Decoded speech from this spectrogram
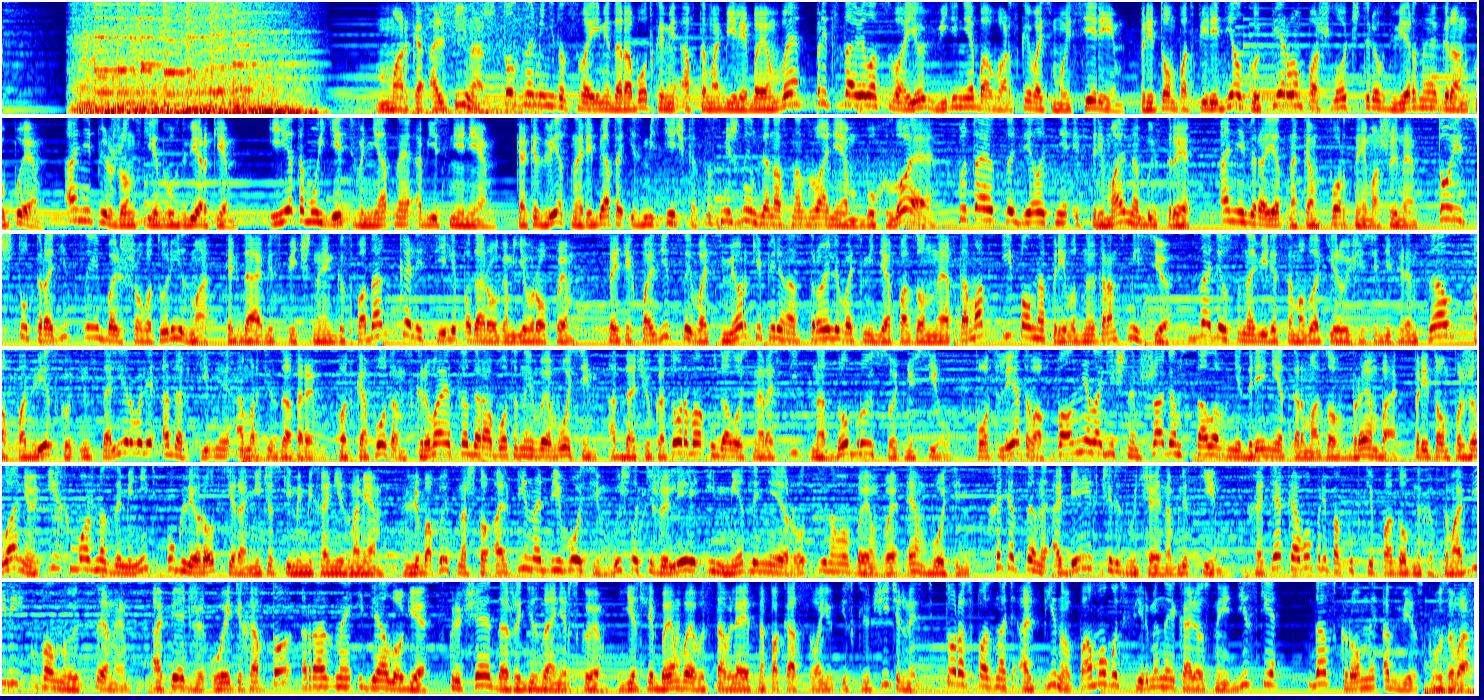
Марка Alpina, что знаменита своими доработками автомобилей BMW, представила свое видение баварской восьмой серии. Притом под переделку первым пошло четырехдверное Гран-купе, а не пижонские двухдверки. И этому есть внятное объяснение. Как известно, ребята из местечка со смешным для нас названием Бухлоя пытаются делать не экстремально быстрые, а невероятно комфортные машины. То есть штут традиции большого туризма, когда обеспеченные господа колесили по дорогам Европы. С этих позиций восьмерки перенастроили восьмидиапазонный автомат и полноприводную трансмиссию. Сзади установили самоблокирующийся дифференциал, а в подвеску инсталлировали адаптивные амортизаторы. Под капотом скрывается доработанный V8, отдачу которого удалось нарастить на добрую сотню сил. После этого вполне логичным шагом стало внедрение тормозов Brembo, притом по желанию их можно заменить углерод-керамическими механизмами. Любопытно, что Alpina B8 вышла тяжелее и медленнее родственного BMW M8, хотя цены обеих чрезвычайно близки. Хотя кого при покупке подобных автомобилей волнуют цены? Опять же, у этих авто разная идеология, включая даже дизайнерскую. Если BMW выставляет на показ свою исключительность, то распознать Альпину помогут фирменные колесные диски да скромный обвес кузова.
